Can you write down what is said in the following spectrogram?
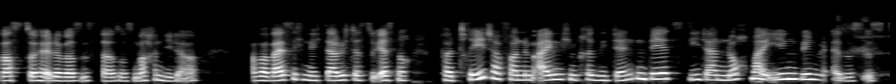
was zur Hölle, was ist das, was machen die da? Aber weiß ich nicht, dadurch, dass du erst noch Vertreter von dem eigentlichen Präsidenten wählst, die dann nochmal irgendwen, also es ist,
